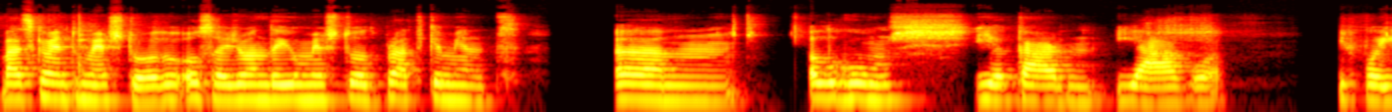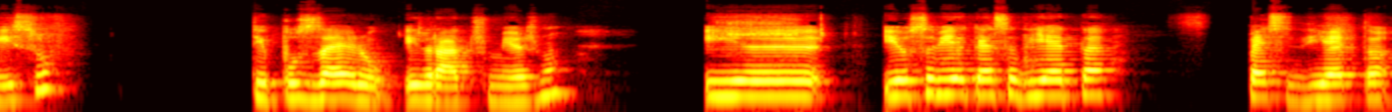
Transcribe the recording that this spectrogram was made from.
basicamente o mês todo, ou seja, eu andei o mês todo praticamente um, a legumes e a carne e a água e foi isso. Tipo zero hidratos mesmo. E uh, eu sabia que essa dieta, espécie de dieta,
